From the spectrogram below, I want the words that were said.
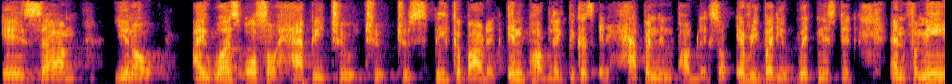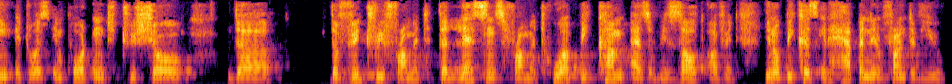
is um, you know I was also happy to, to, to speak about it in public because it happened in public. So everybody witnessed it. And for me, it was important to show the, the victory from it, the lessons from it, who have become as a result of it. You know, because it happened in front of you,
